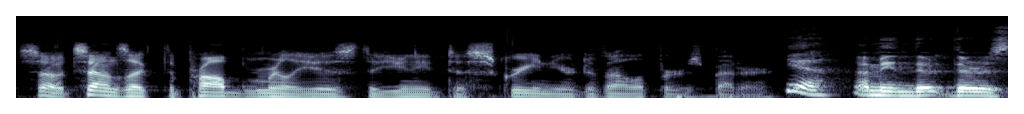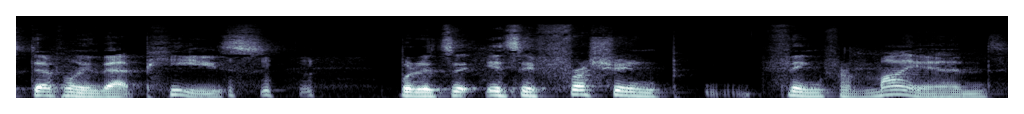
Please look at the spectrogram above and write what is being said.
So it sounds like the problem really is that you need to screen your developers better. Yeah, I mean, there, there's definitely that piece, but it's a it's a frustrating thing from my end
